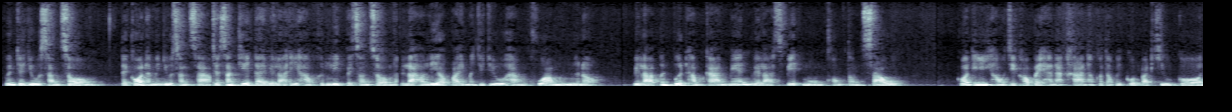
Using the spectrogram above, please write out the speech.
เพิ่นจะยู่ชั้นสอง แต่ก่อนทำเป็นยู่ชั้นสาจะสังเกตได้เวลาที่เราขึ้นลิฟต์ไปชั้นสองเวลาเราเลี้ยวไปมันจะอยู่ห่างขั้วมือเนาะเวลาเพิ่อนเปิดทำการแม่นเวลา 11โมงของตอนเช้าก่อนที่เราสิเข้าไปธนาคารเราก็ต้องไปกดบัตรคิวก่อน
